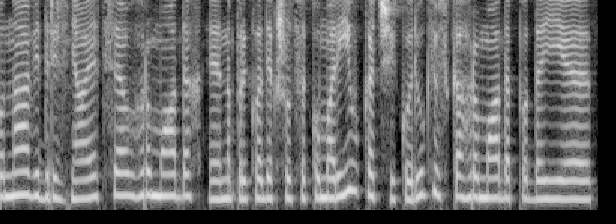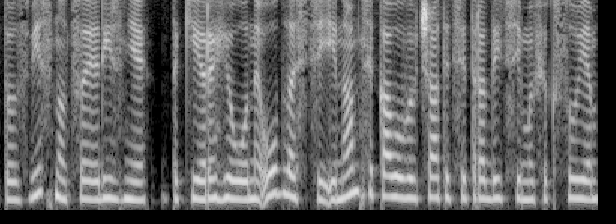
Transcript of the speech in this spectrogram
вона відрізняється в громадах. Е, наприклад, якщо це Комарівка чи Корюківська громада подає, то звісно це різні такі регіони області, і нам цікаво вивчати ці традиції. Ми фіксуємо.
